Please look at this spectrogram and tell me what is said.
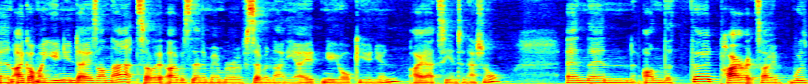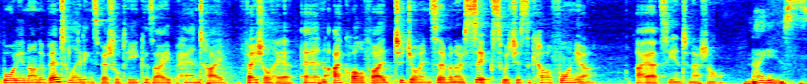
and I got my union days on that. So I was then a member of 798 New York Union, IATSE International. And then on the third Pirates, I was brought in on a ventilating specialty because I hand tie facial hair. And I qualified to join 706, which is the California IATSE International. Nice.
